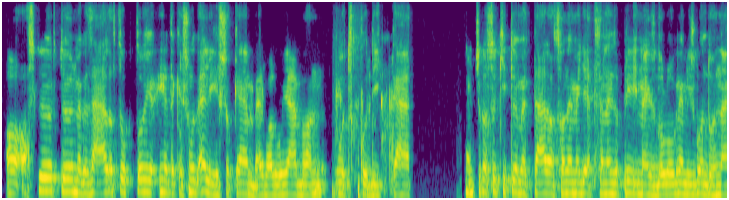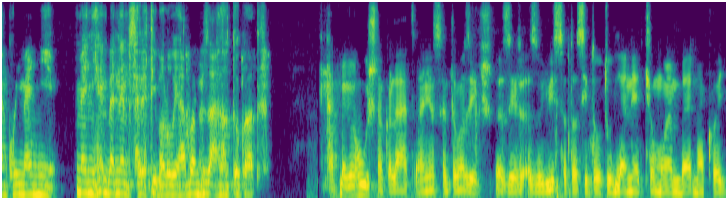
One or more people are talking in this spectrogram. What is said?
A, a szőrtől, meg az állatoktól érdekes módon elég sok ember valójában ockodik, tehát nem csak az, hogy kitömött állat, hanem egyetlen ez a primes dolog, nem is gondolnánk, hogy mennyi mennyi ember nem szereti valójában az állatokat. Hát meg a húsnak a látványa szerintem azért, azért az úgy visszataszító tud lenni egy csomó embernek, hogy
